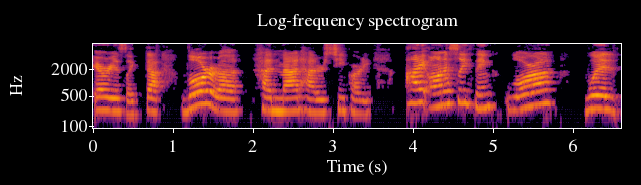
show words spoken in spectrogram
areas like that. Laura had Mad Hatter's Tea Party. I honestly think Laura would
